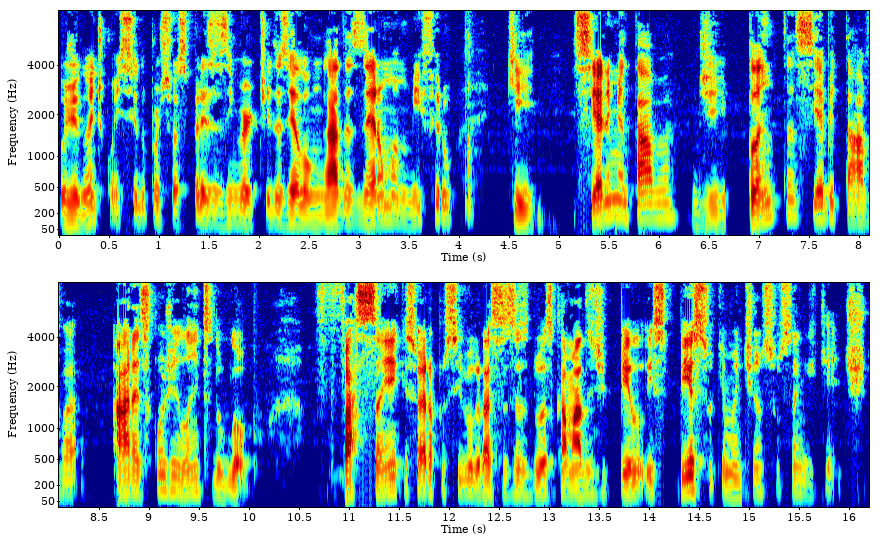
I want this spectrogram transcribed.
O gigante, conhecido por suas presas invertidas e alongadas, era um mamífero que se alimentava de plantas e habitava áreas congelantes do globo. Façanha que só era possível graças às duas camadas de pelo espesso que mantinham seu sangue quente.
